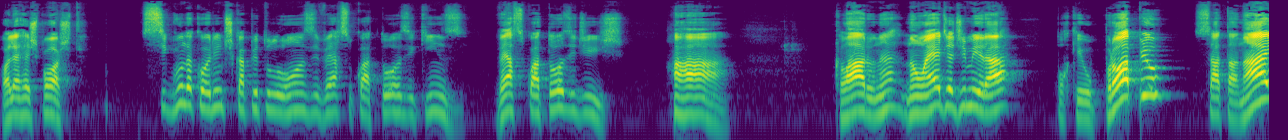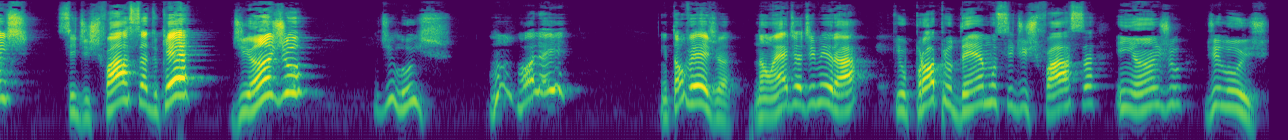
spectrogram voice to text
Olha a resposta. 2 Coríntios capítulo 11, verso 14 e 15. Verso 14 diz: Ah, claro, né? Não é de admirar, porque o próprio Satanás se disfarça do quê? De anjo de luz. Hum, olha aí. Então veja, não é de admirar que o próprio demo se disfarça em anjo de luz.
